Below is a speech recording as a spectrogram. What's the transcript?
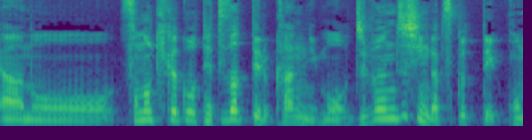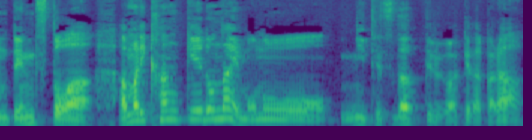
あのその企画を手伝ってる間にも自分自身が作っていくコンテンツとはあまり関係のないものに手伝ってるわけだから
